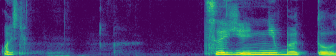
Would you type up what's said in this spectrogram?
Ось. Це є нібито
